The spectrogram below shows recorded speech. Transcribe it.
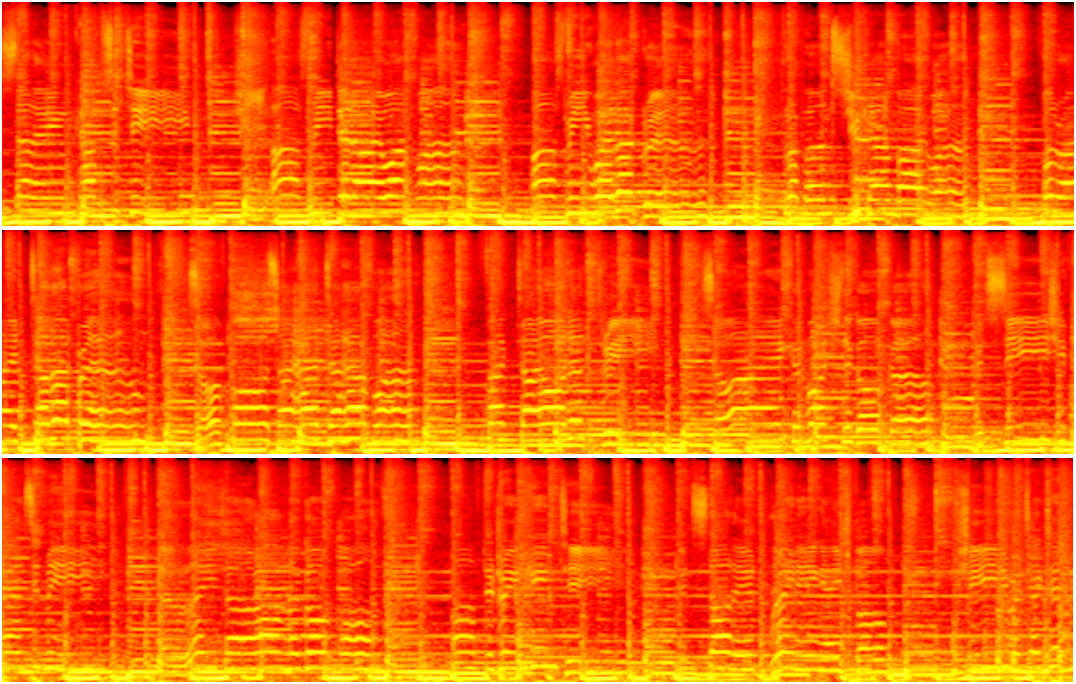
selling cups of tea. She asked me, did I want one? Asked me with a grin. Threepence, you can buy one. Full right to the brim. So of course I had to have one. In fact, I ordered three. So I could watch the golf girl, could see she fancied me. Then later on the golf it started raining H-bombs. She rejected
